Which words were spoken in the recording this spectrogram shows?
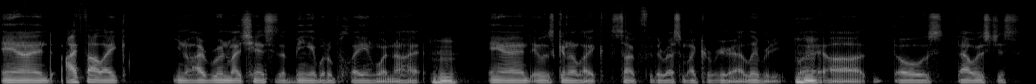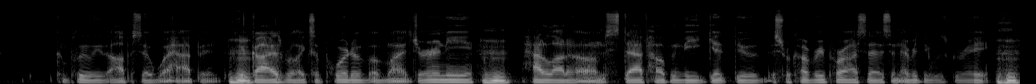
And I thought like, you know, I ruined my chances of being able to play and whatnot. hmm and it was gonna like suck for the rest of my career at Liberty. Mhm. But uh, those that was just completely the opposite of what happened. The Mhm. guys were like supportive of my journey. hmm Had a lot of um, staff helping me get through this recovery process, and everything was great. Mhm.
